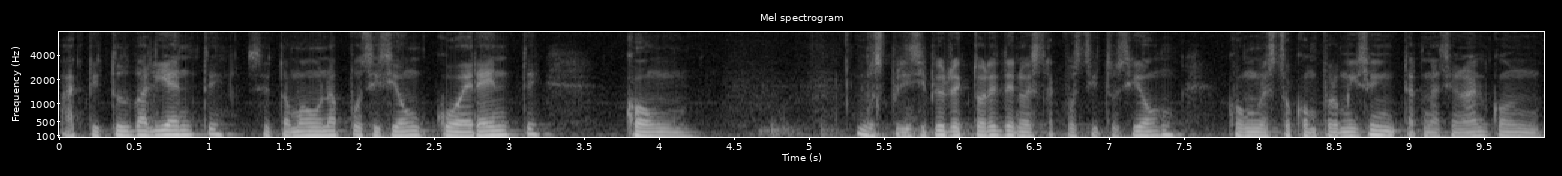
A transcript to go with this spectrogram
actitud valiente, se toma una posición coherente con los principios rectores de nuestra Constitución, con nuestro compromiso internacional con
